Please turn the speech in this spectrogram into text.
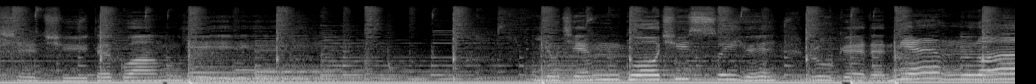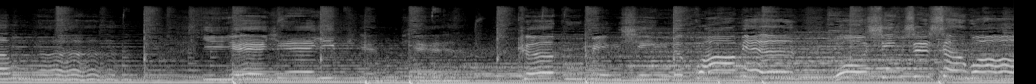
逝去的光阴，又见过去岁月如歌的年轮，一页页一片片刻骨铭心的画面，我心只剩往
